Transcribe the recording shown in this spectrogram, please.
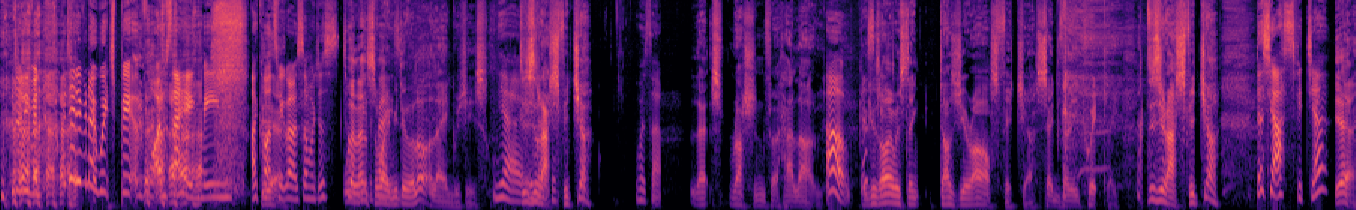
don't even. I don't even know which bit of what I'm saying means I can't speak well. Someone just. Well, that's the way we do a lot of languages. Yeah. This is exactly. Rasvitcha. What's that? That's Russian for hello. Oh, because good. I always think, does your ass fit you? Said very quickly. does your ass fit you? Does your ass fit you? Yeah.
